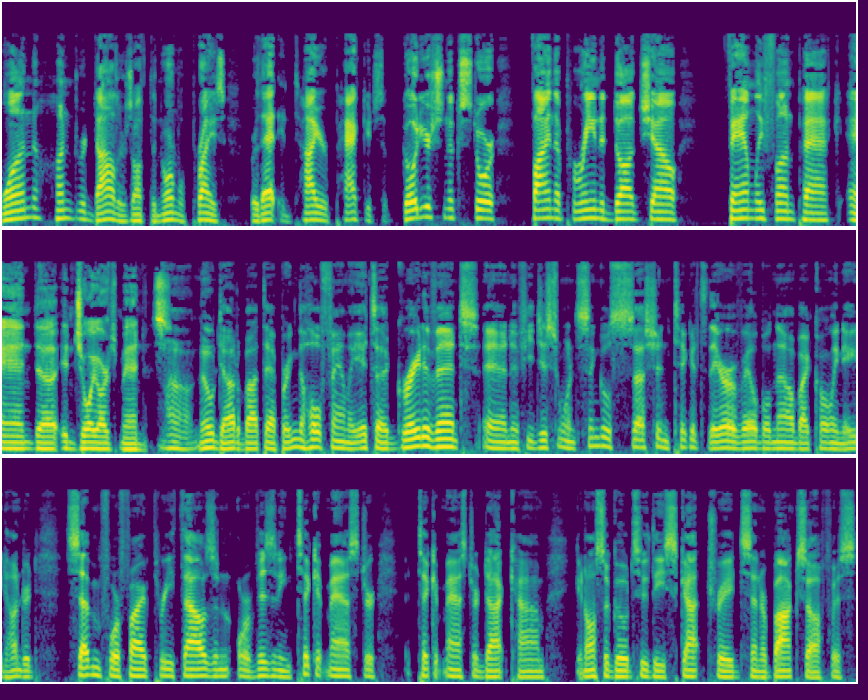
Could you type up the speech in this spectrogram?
$100 off the normal price for that entire package. So go to your Schnuck store, find the Purina Dog Chow family fun pack, and uh, enjoy Arch Madness. Oh, no doubt about that. Bring the whole family. It's a great event, and if you just want single session tickets, they are available now by calling 800 745 3000 or visiting Ticketmaster at Ticketmaster.com. You can also go to the Scottrade Center box office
